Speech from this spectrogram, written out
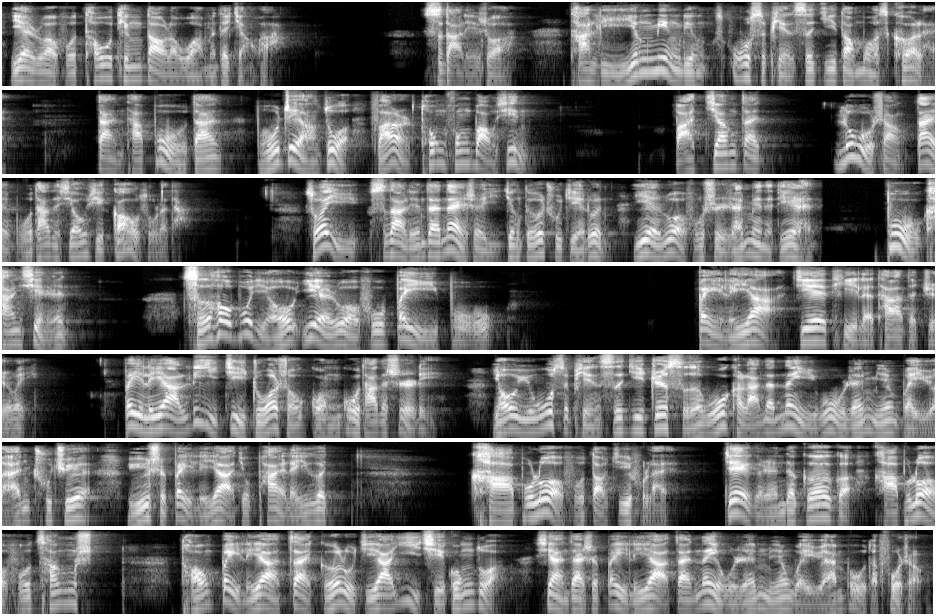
叶若夫偷听到了我们的讲话。斯大林说。他理应命令乌斯品斯基到莫斯科来，但他不单不这样做，反而通风报信，把将在路上逮捕他的消息告诉了他。所以，斯大林在那时已经得出结论：叶若夫是人民的敌人，不堪信任。此后不久，叶若夫被捕。贝利亚接替了他的职位。贝利亚立即着手巩固他的势力。由于乌斯品斯基之死，乌克兰的内务人民委员出缺，于是贝利亚就派了一个卡布洛夫到基辅来。这个人的哥哥卡布洛夫曾是同贝利亚在格鲁吉亚一起工作。现在是贝利亚在内务人民委员部的副手。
